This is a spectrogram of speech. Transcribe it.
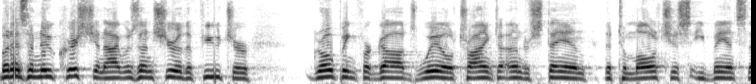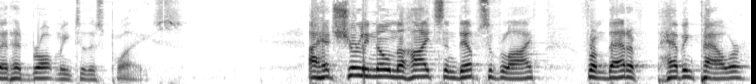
But as a new Christian, I was unsure of the future, groping for God's will, trying to understand the tumultuous events that had brought me to this place. I had surely known the heights and depths of life from that of having power,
